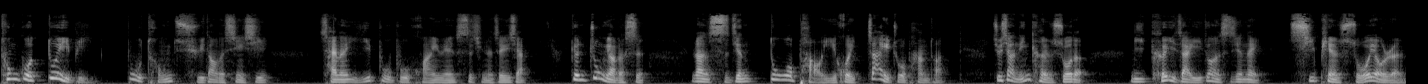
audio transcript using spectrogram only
通过对比不同渠道的信息，才能一步步还原事情的真相。更重要的是，让时间多跑一会再做判断。就像林肯说的。你可以在一段时间内欺骗所有人，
